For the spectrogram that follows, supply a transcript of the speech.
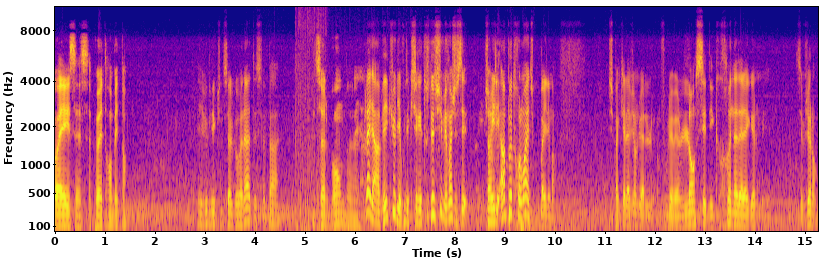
ouais, c'est- ça peut être embêtant. Et vu que j'ai qu'une seule grenade, c'est même pas. Une seule bombe. euh, Là, il y a un véhicule, il vous tirez tous dessus, mais moi je sais. Genre, il est un peu trop loin et du coup, bah, il est mort. Je sais pas quel avion lui a... vous lui avez lancé des grenades à la gueule, mais c'est violent.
